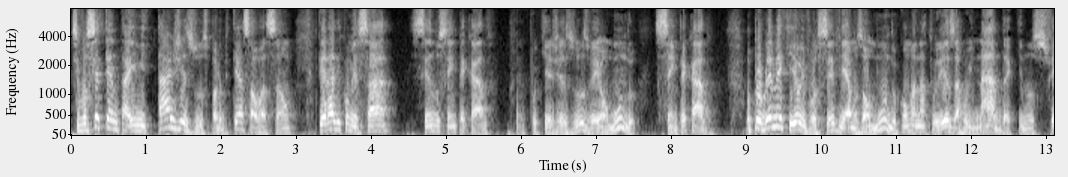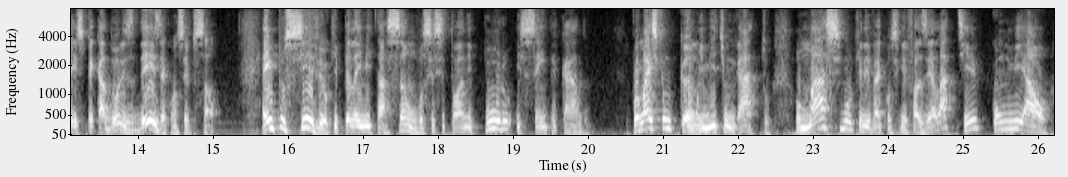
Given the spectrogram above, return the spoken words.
Se você tentar imitar Jesus para obter a salvação, terá de começar sendo sem pecado, porque Jesus veio ao mundo sem pecado. O problema é que eu e você viemos ao mundo com uma natureza arruinada que nos fez pecadores desde a concepção. É impossível que pela imitação você se torne puro e sem pecado. Por mais que um cão imite um gato, o máximo que ele vai conseguir fazer é latir com um miau,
